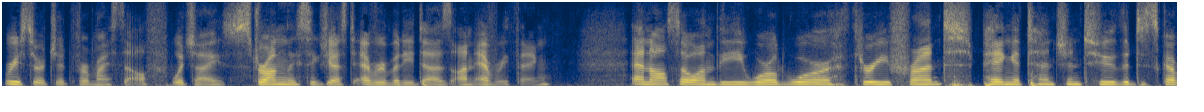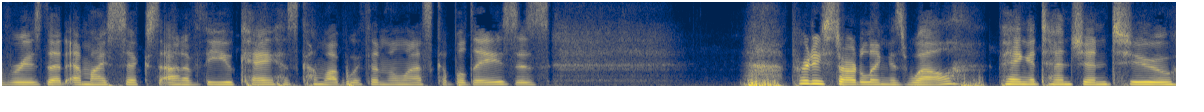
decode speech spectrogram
research it for myself, which I strongly suggest everybody does on everything. And also on the World War III front, paying attention to the discoveries that MI6 out of the UK has come up with in the last couple days is pretty startling as well. Paying attention to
